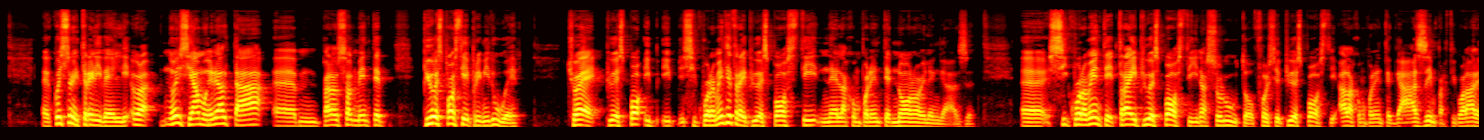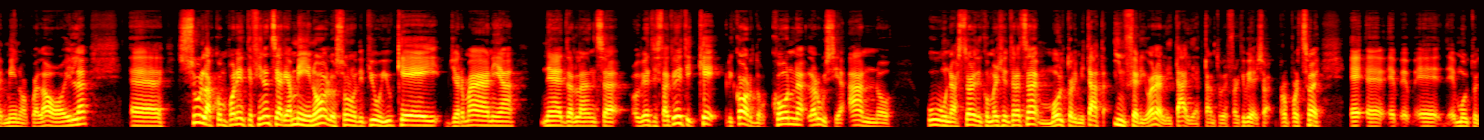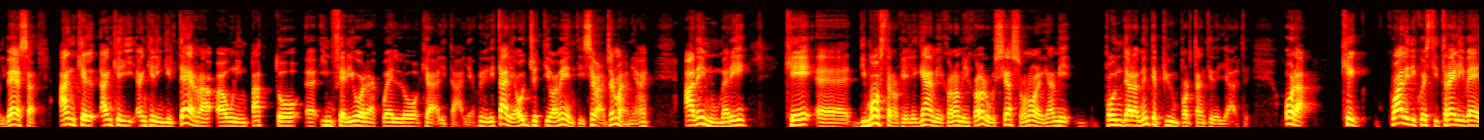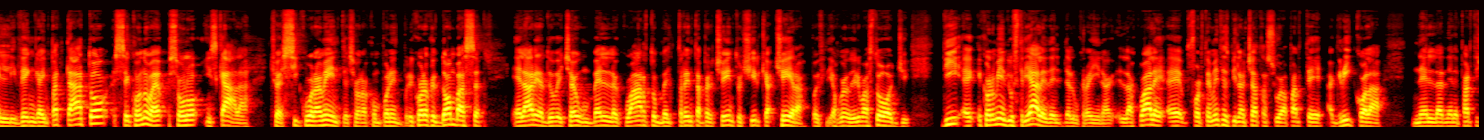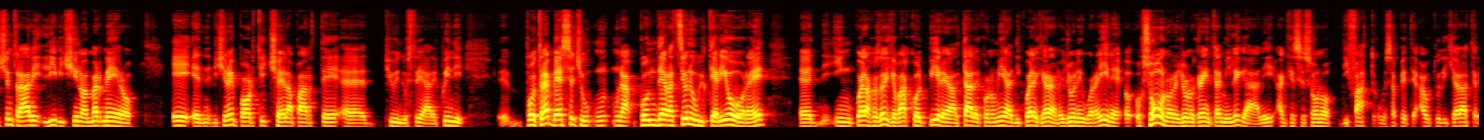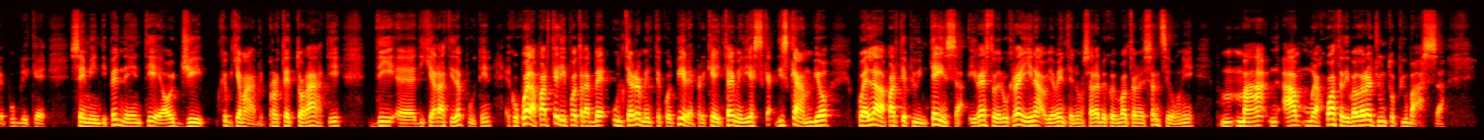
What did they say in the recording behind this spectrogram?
Eh, questi sono i tre livelli. Allora, noi siamo in realtà ehm, paradossalmente più esposti ai primi due, cioè espo- i, sicuramente tra i più esposti nella componente non oil and gas eh, sicuramente tra i più esposti in assoluto, forse più esposti alla componente gas, in particolare meno a quella oil. Eh, sulla componente finanziaria meno, lo sono di più UK, Germania, Netherlands, ovviamente Stati Uniti, che ricordo con la Russia hanno una storia di commercio internazionale molto limitata, inferiore all'Italia, tanto per far capire, cioè, la proporzione è, è, è, è molto diversa. Anche, anche, anche, l'Inghilterra ha un impatto eh, inferiore a quello che ha l'Italia. Quindi l'Italia oggettivamente, insieme alla Germania, eh, ha dei numeri che eh, dimostrano che i legami economici con la Russia sono legami ponderalmente più importanti degli altri. Ora, che quale di questi tre livelli venga impattato, secondo me sono in scala cioè sicuramente c'è una componente, ricordo che il Donbass è l'area dove c'è un bel quarto, un bel 30% circa, c'era, poi vediamo quello è rimasto oggi, di eh, economia industriale del, dell'Ucraina, la quale è fortemente sbilanciata sulla parte agricola nel, nelle parti centrali, lì vicino al Mar Nero e eh, vicino ai porti c'è la parte eh, più industriale. Quindi eh, potrebbe esserci un, una ponderazione ulteriore eh, in quella cosa lì che va a colpire in realtà l'economia di quelle che erano regioni ucraine o sono regioni ucraine in termini legali, anche se sono di fatto, come sapete, autodichiarate repubbliche semi-indipendenti e oggi, come chiamarli, protettorati di, eh, dichiarati da Putin, ecco, quella parte lì potrebbe ulteriormente colpire perché in termini di, esca- di scambio quella è la parte più intensa. Il resto dell'Ucraina ovviamente non sarebbe coinvolto nelle sanzioni, ma ha una quota di valore aggiunto più bassa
